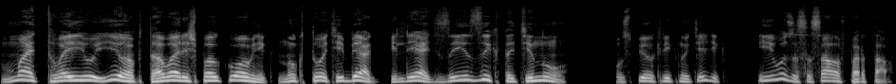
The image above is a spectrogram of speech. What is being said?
«Мать твою, ёб, товарищ полковник, ну кто тебя, глядь, за язык-то тяну!» Успел крикнуть Эдик, и его засосало в портал.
